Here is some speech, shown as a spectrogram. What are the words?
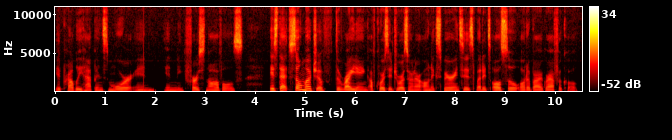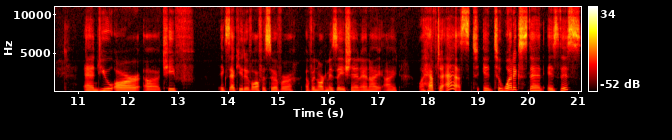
it probably happens more in, in the first novels, is that so much of the writing, of course, it draws on our own experiences, but it's also autobiographical. And you are a chief executive officer of, a, of an organization, and I, I have to ask to, to what extent is this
